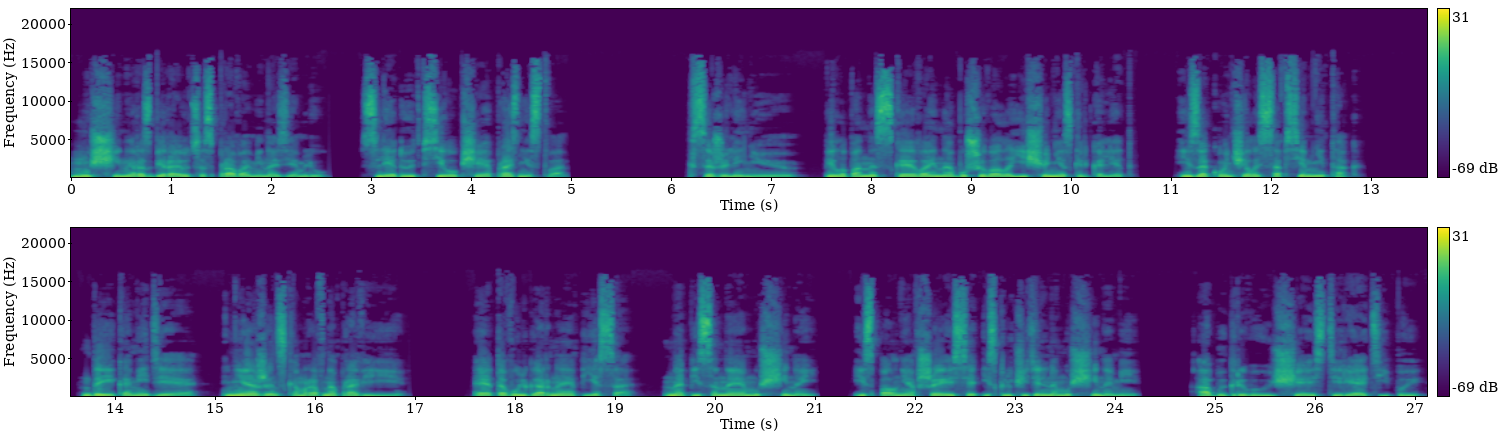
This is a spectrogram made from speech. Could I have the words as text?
Мужчины разбираются с правами на землю, следует всеобщее празднество. К сожалению, Пелопоннесская война бушевала еще несколько лет и закончилась совсем не так. Да и комедия не о женском равноправии. Это вульгарная пьеса, написанная мужчиной, исполнявшаяся исключительно мужчинами, обыгрывающая стереотипы,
